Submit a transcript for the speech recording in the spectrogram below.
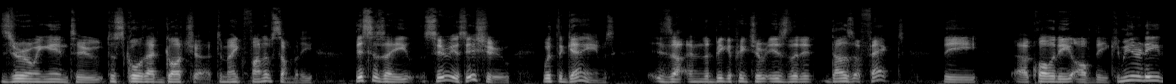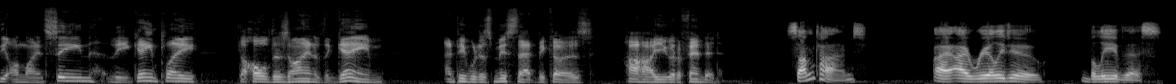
zeroing in to, to score that gotcha to make fun of somebody. This is a serious issue with the games, is uh, and the bigger picture is that it does affect the uh, quality of the community, the online scene, the gameplay, the whole design of the game, and people just miss that because, haha, you got offended. Sometimes, I, I really do believe this,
